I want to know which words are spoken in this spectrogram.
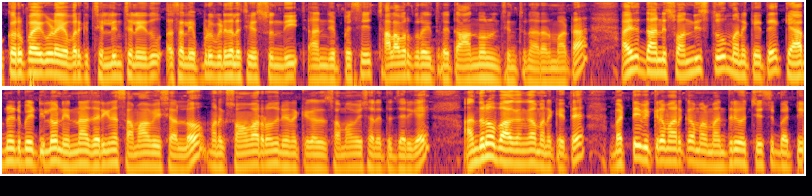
ఒక్క రూపాయి కూడా ఎవరికి చెల్లించలేదు అసలు ఎప్పుడు విడుదల చేస్తుంది అని చెప్పేసి చాలా వరకు రైతులు అయితే ఆందోళన చెందుతున్నారనమాట అయితే దాన్ని స్పందిస్తూ మనకైతే క్యాబినెట్ భేటీలో నిన్న జరిగిన సమావేశాల్లో మనకు సోమవారం రోజు నిన్న సమావేశాలు అయితే జరిగాయి. అందులో భాగంగా మనకైతే బట్టి విక్రమార్క మన మంత్రి వచ్చేసి బట్టి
